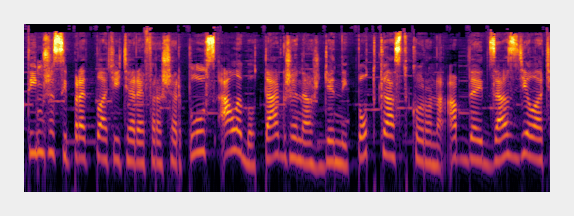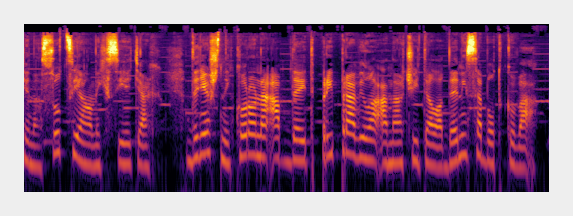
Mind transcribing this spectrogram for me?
tým, že si predplatíte Refresher Plus alebo tak, že náš denný podcast Korona Update zazdielate na sociálnych sieťach. Dnešný Korona Update pripravila a načítala Denisa Bodková.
